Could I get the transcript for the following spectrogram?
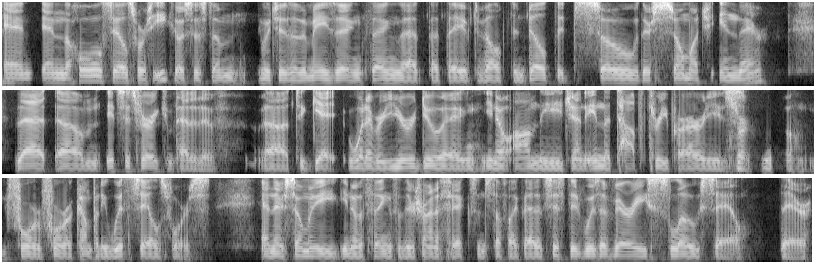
and and the whole Salesforce ecosystem, which is an amazing thing that that they've developed and built, it's so there's so much in there that um, it's just very competitive uh, to get whatever you're doing, you know, on the agenda in the top three priorities sure. you know, for for a company with Salesforce. And there's so many you know things that they're trying to fix and stuff like that. It's just it was a very slow sale there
